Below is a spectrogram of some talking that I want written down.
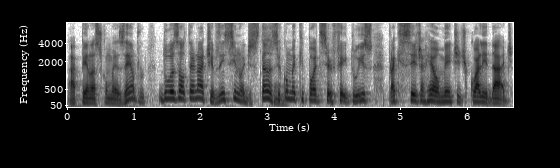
apenas como exemplo, duas alternativas. Ensino à distância, Sim. como é que pode ser feito isso para que seja realmente de qualidade?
